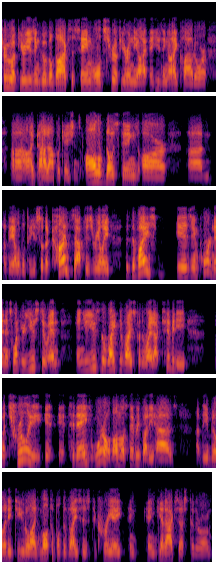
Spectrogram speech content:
true if you're using Google Docs. The same holds true if you're in the using iCloud or uh, iPad applications. All of those things are um, available to you. So the concept is really the device is important and it's what you're used to, and and you use the right device for the right activity. But truly, in today's world, almost everybody has uh, the ability to utilize multiple devices to create and, and get access to their own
